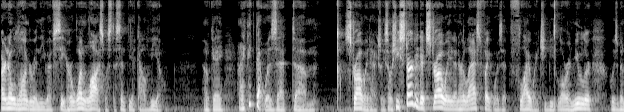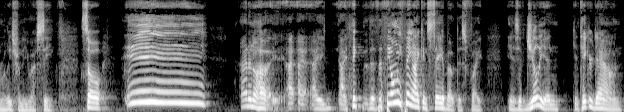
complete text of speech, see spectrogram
are no longer in the UFC. Her one loss was to Cynthia Calvillo. Okay. And I think that was at um, strawweight, actually. So she started at strawweight, and her last fight was at flyweight. She beat Lauren Mueller, who's been released from the UFC. So, eh, I don't know how. I, I, I think the, the, the only thing I can say about this fight is if Jillian can take her down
